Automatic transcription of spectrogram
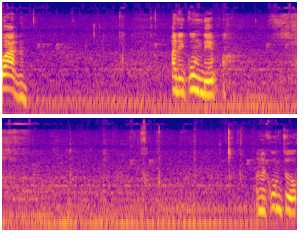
วนอันนี้กุ้งดิบ อันนี้กุ้งจุก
